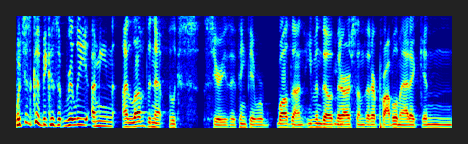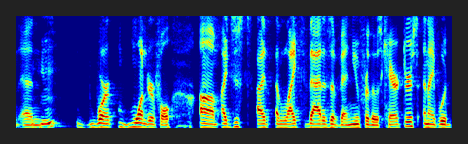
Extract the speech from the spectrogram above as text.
Which is good because it really, I mean, I love the Netflix series. I think they were well done, even though there are some that are problematic and and Mhm. Weren't wonderful. Um, I just I, I liked that as a venue for those characters, and I would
